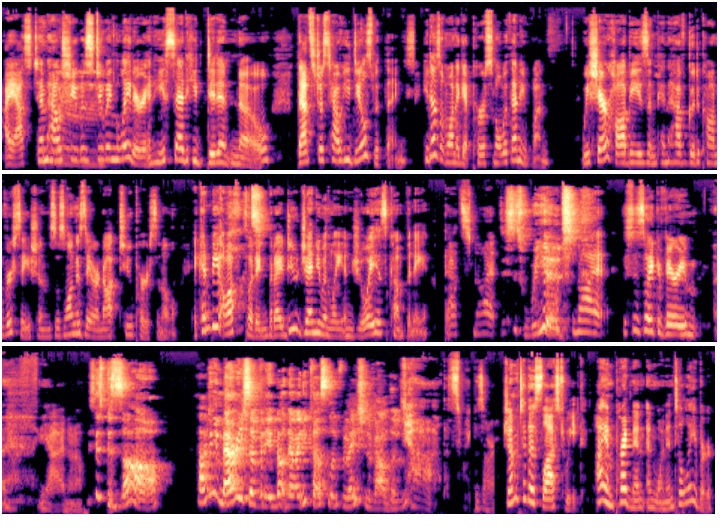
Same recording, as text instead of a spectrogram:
I asked him how she was Hmm. doing later and he said he didn't know. That's just how he deals with things. He doesn't want to get personal with anyone. We share hobbies and can have good conversations as long as they are not too personal. It can be off putting, but I do genuinely enjoy his company. That's not This is weird. it's not. This is like a very. Uh, yeah, I don't know. This is bizarre. How do you marry somebody and not know any personal information about them? Yeah, that's way bizarre. Jump to this last week. I am pregnant and went into labor,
